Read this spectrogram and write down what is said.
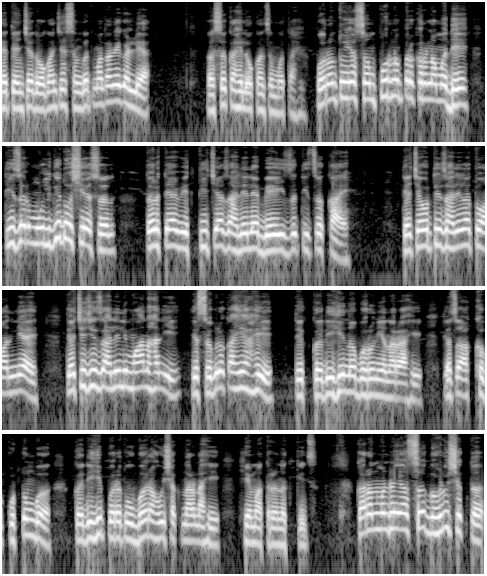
ह्या त्यांच्या दोघांच्या संगतमताने घडल्या असं काही लोकांचं मत आहे. परंतु या संपूर्ण प्रकरणामध्ये ती जर मुलगी दोषी असेल तर त्या व्यक्तीच्या झालेल्या बेइज्जतीचं काय? त्याच्यावरती झालेला तो अन्याय त्याची जी झालेली मानहानी हे सगळं काही आहे ते कधीही न भरून येणार आहे. त्याचं अख्खं कुटुंब कधीही परत उभं राहू शकणार नाही हे मात्र नक्कीच. कारण मंडळी असं घडू शकतं.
